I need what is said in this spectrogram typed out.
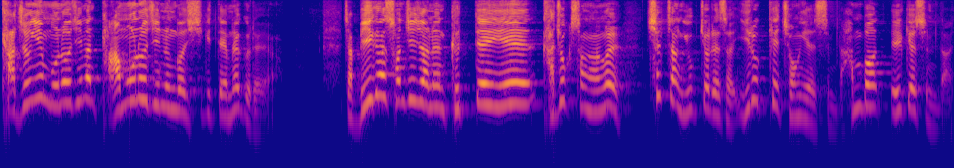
가정이 무너지면 다 무너지는 것이기 때문에 그래요. 자, 미가 선지자는 그때의 가족 상황을 7장 6절에서 이렇게 정의했습니다. 한번 읽겠습니다.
